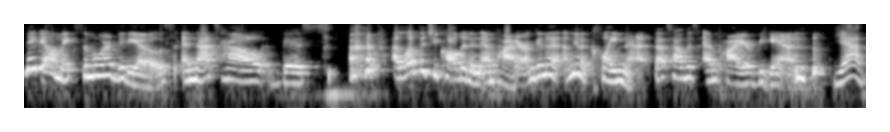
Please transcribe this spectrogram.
Maybe I'll make some more videos. And that's how this. I love that you called it an empire. I'm gonna I'm gonna claim that. That's how this empire began. yeah,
